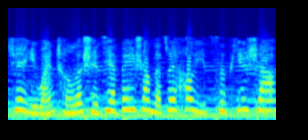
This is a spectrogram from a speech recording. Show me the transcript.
却已完成了世界杯上的最后一次拼杀。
